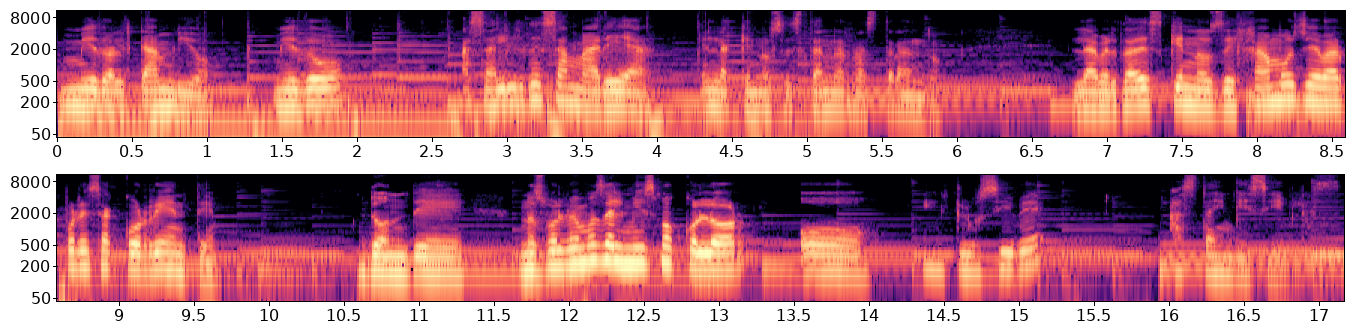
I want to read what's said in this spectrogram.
un miedo al cambio, miedo a salir de esa marea en la que nos están arrastrando. La verdad es que nos dejamos llevar por esa corriente donde nos volvemos del mismo color o inclusive hasta invisibles.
